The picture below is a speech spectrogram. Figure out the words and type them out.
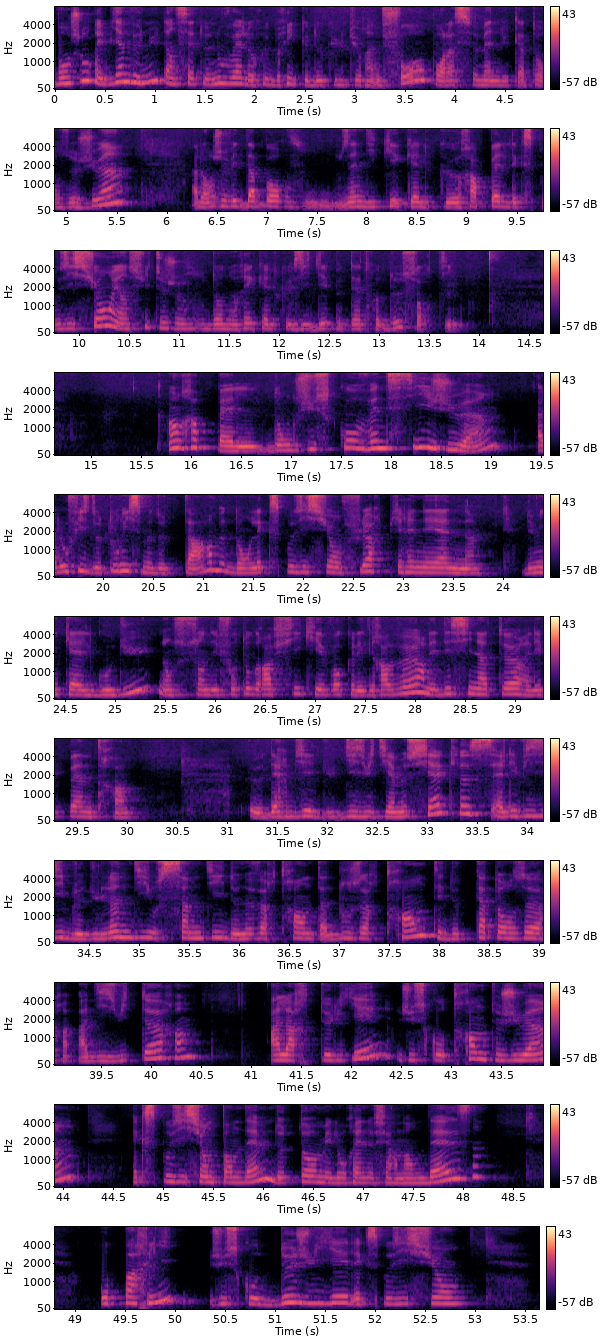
Bonjour et bienvenue dans cette nouvelle rubrique de Culture Info pour la semaine du 14 juin. Alors je vais d'abord vous indiquer quelques rappels d'exposition et ensuite je vous donnerai quelques idées peut-être de sortie. En rappel, donc jusqu'au 26 juin, à l'Office de tourisme de Tarbes, dont l'exposition Fleurs pyrénéennes de Michael Gaudu. Donc, ce sont des photographies qui évoquent les graveurs, les dessinateurs et les peintres euh, d'herbier du XVIIIe siècle. Elle est visible du lundi au samedi de 9h30 à 12h30 et de 14h à 18h à l'Artelier jusqu'au 30 juin. Exposition tandem de Tom et Lorraine Fernandez. Au Paris, jusqu'au 2 juillet, l'exposition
